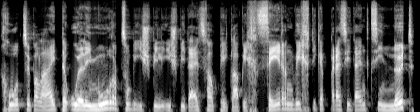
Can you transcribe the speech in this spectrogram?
kurz überlegt. Der Uli Maurer zum Beispiel ist bei der SVP, glaube ich, sehr ein wichtiger Präsident gewesen. Nicht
